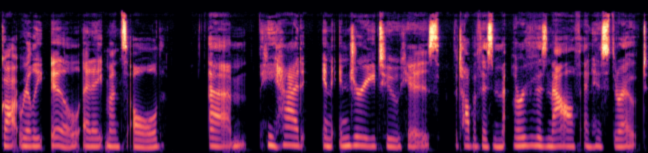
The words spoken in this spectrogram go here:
got really ill at eight months old, um, he had an injury to his the top of his the roof of his mouth and his throat.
